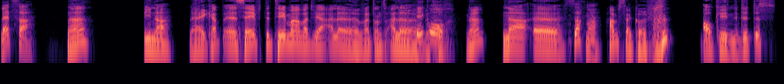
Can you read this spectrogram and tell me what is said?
Letzter. Na? Bina. Na, ich hab äh, safe das Thema, was wir alle, was uns alle Ich betrifft. auch. Na? Na, äh, sag mal. Hamsterkäufe. Ah, Okay, ne, das, das,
